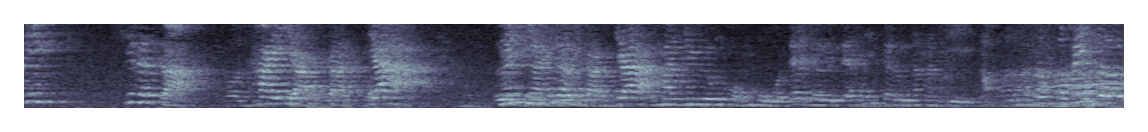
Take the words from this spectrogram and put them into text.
ชิกที่จะจักรใครอยากตัดหญ้า ไม่มีเครื่องตัดหญ้ามายืมของโบสถ์ได้เลย แต่ให้เติมน้ำมันเองเนาะให้เติม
